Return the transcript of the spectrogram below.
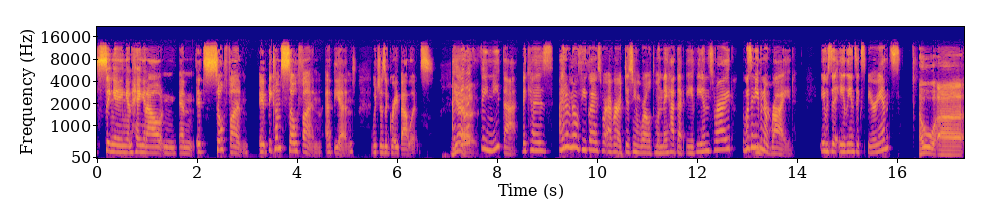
singing and hanging out and and it's so fun. It becomes so fun at the end, which is a great balance. I feel Yeah. like they need that because I don't know if you guys were ever at Disney World when they had that aliens ride. It wasn't even a ride. It was the aliens experience. Oh, uh,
